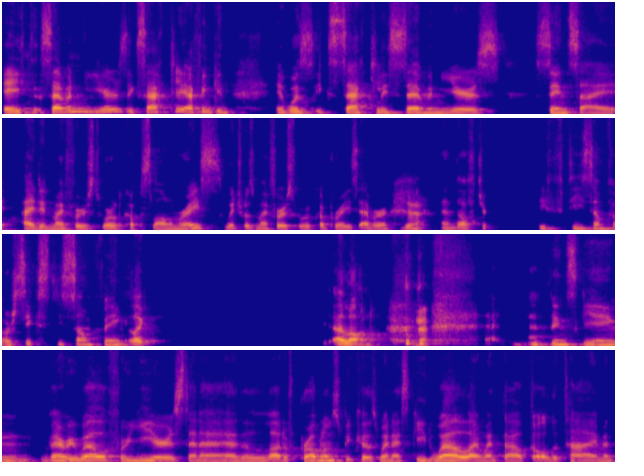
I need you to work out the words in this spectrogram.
eight seven years exactly. I think it it was exactly seven years since I I did my first World Cup slalom race, which was my first World Cup race ever. Yeah. And after fifty something or sixty something, like a lot. Yeah. I've been skiing very well for years. Then I had a lot of problems because when I skied well, I went out all the time and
